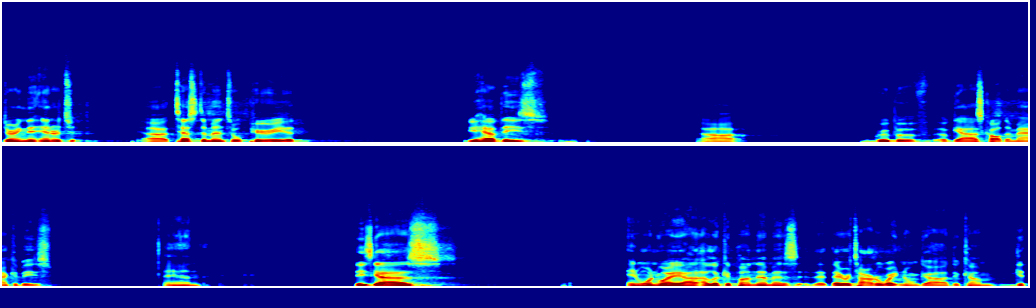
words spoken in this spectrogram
during the intertestamental uh, period, you have these uh, group of, of guys called the Maccabees. And these guys, in one way, I, I look upon them as that they were tired of waiting on God to come get,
